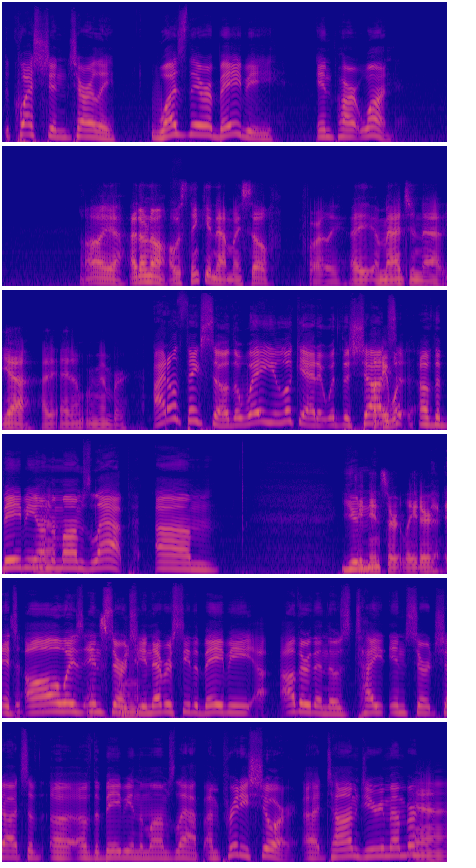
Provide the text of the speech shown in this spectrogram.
the question, Charlie, was there a baby in part one? Oh yeah, I don't know. I was thinking that myself, Farley. I imagine that. Yeah, I, I don't remember. I don't think so. The way you look at it with the shots what- of the baby on the mom's lap, um, you Didn't insert later. it's to always inserts. it. You never see the baby uh, other than those tight insert shots of uh, of the baby in the mom's lap. I'm pretty sure. Uh, Tom, do you remember? Yeah.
